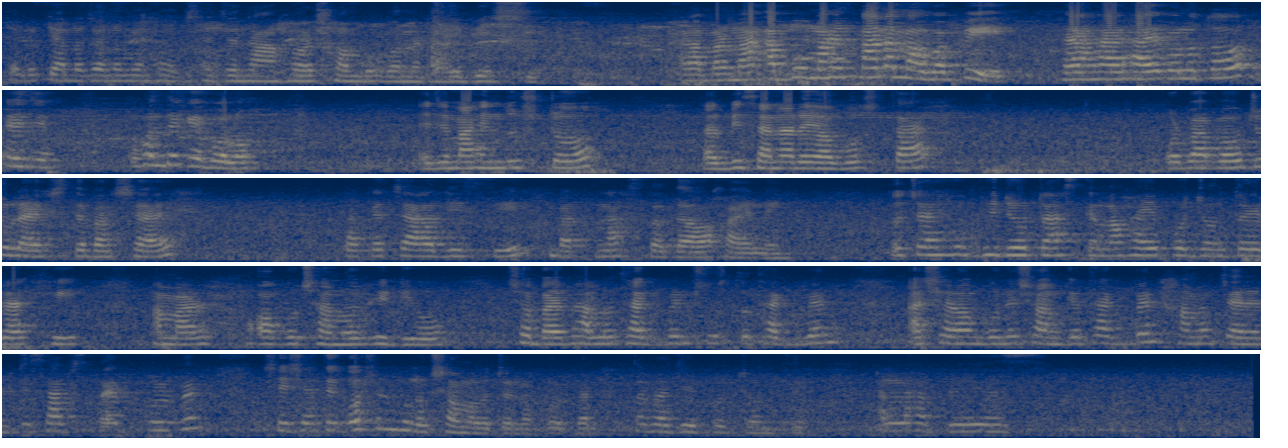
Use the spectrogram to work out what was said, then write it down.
তবে কেন যেন মনে হচ্ছে যে না হওয়ার সম্ভাবনাটাই বেশি। আর আমার মা আব্বু, মাহিন মানা মা, বাপি? হ্যাঁ হ্যাঁ হাই বলো তো। এই যে, ওখান থেকে বলো। এই যে মাহিন দুষ্ট, তার বিছানার এই অবস্থা। ওর বাবাও চলে আসছে বাসায়। তাকে চা দিছি, বাট নাস্তা দেওয়া হয়নি। তো যাই হোক, ভিডিওটা আজকে না হয় পর্যন্তই রাখি আমার অগোছানো ভিডিও। সবাই ভালো থাকবেন, সুস্থ থাকবেন আশার অঙ্গনের সঙ্গে থাকবেন, আমার চ্যানেলটি সাবস্ক্রাইব করবেন, সেই সাথে গঠনমূলক সমালোচনা করবেন। তবে আজ এ পর্যন্ত আল্লাহ হাফিজ।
